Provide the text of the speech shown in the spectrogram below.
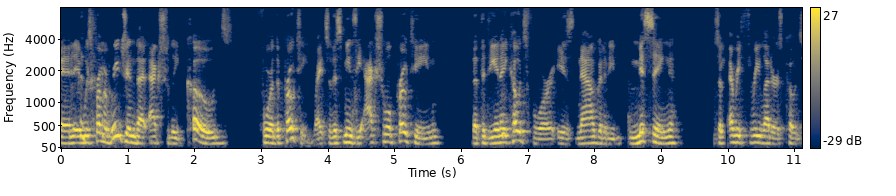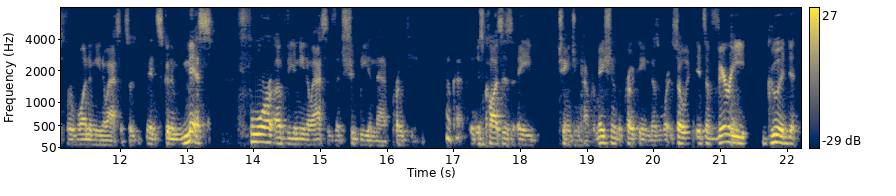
and it was from a region that actually codes for the protein, right? So this means the actual protein that the DNA codes for is now going to be missing. So every three letters codes for one amino acid. So it's going to miss four of the amino acids that should be in that protein. Okay. So this causes a change in conformation of the protein. Doesn't work. So it's a very good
